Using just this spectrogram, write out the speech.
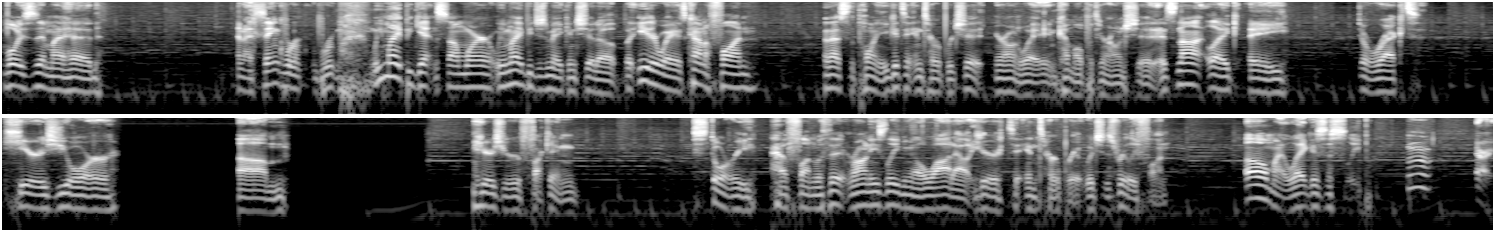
voices in my head, and I think we're, we're we might be getting somewhere. We might be just making shit up, but either way, it's kind of fun. And that's the point. You get to interpret shit your own way and come up with your own shit. It's not like a direct here's your um here's your fucking story. Have fun with it. Ronnie's leaving a lot out here to interpret, which is really fun. Oh, my leg is asleep. Mm. All right,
